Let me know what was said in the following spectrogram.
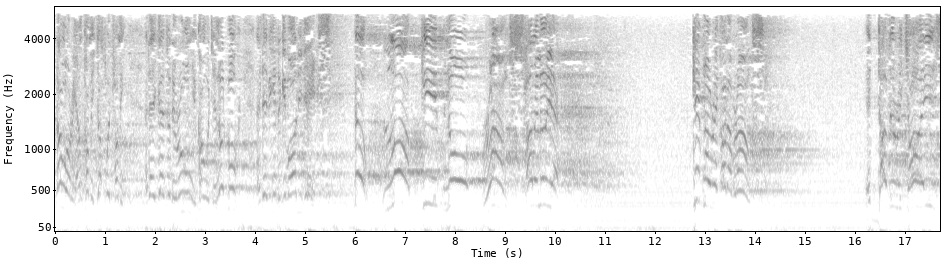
don't worry, I'm coming, just wait for me. And then you get into the room, you come with your notebook, and they begin to give all the dates. No, love keep no wrongs. Hallelujah. Keep no record of wrongs. It doesn't rejoice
